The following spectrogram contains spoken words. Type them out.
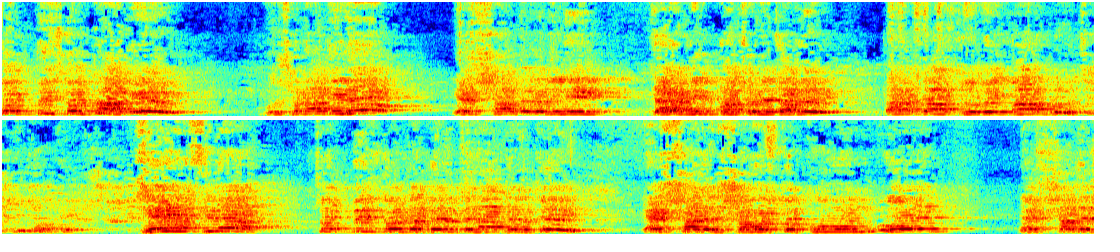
চব্বিশ ঘণ্টা আগে ঘোষণা দিল এর সাথে অধীনে যারা নির্বাচনে যাবে, তারা জাতীয় বেইমান বলে চিহ্নিত হবে। সেই হাসিনা চব্বিশ ঘণ্টা পেরোতে না পেরোতে এরশাদের সমস্ত কুম গুণ এরশাদের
